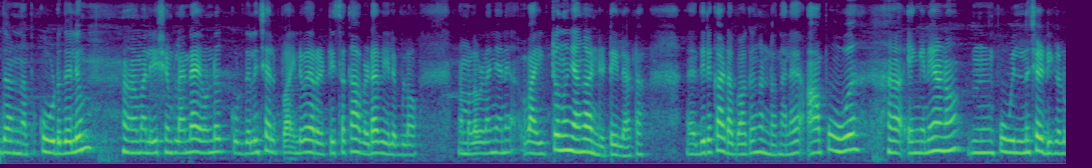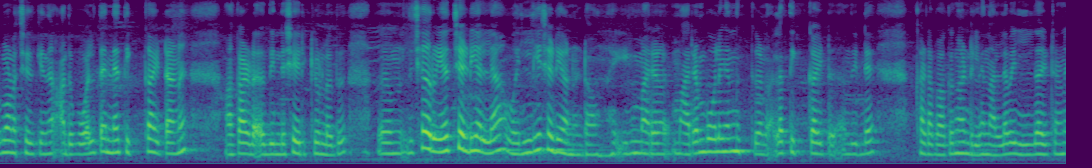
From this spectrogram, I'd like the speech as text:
ഇതാണ്. അപ്പോൾ കൂടുതലും മലേഷ്യൻ പ്ലാന്റ് ആയതുകൊണ്ട് കൂടുതലും ചിലപ്പോൾ അതിന്റെ വെറൈറ്റീസൊക്കെ അവിടെ അവൈലബിൾ ആവും. നമ്മളിവിടെ ഞാൻ വൈറ്റ് ഒന്നും ഞാൻ കണ്ടിട്ടില്ല കേട്ടോ ഇതിന്റെ കടഭാഗം കണ്ടോ? നല്ല ആ പൂവ് എങ്ങനെയാണോ പൂവിൽ നിന്ന് ചെടികൾ മുളച്ചിരിക്കുന്നത് അതുപോലെ തന്നെ തിക്കായിട്ടാണ് ആ കട ഇതിന്റെ ശരിക്കുള്ളത്. ചെറിയ ചെടിയല്ല വലിയ ചെടിയാണ് കേട്ടോ ഈ മരം മരം പോലെ ഇങ്ങനെ നിൽക്കുകയാണ് നല്ല തിക്കായിട്ട് ഇതിന്റെ കടഭാഗം കണ്ടില്ലേ? നല്ല വലുതായിട്ടാണ്.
